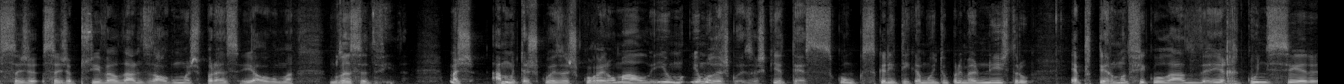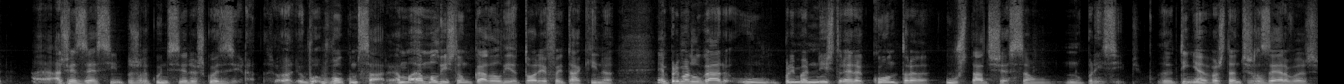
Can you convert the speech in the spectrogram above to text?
seja, seja possível dar-lhes alguma esperança e alguma mudança de vida. Mas há muitas coisas que correram mal e uma, e uma das coisas que até se, com que se critica muito o Primeiro-Ministro é por ter uma dificuldade em reconhecer às vezes é simples reconhecer as coisas erradas. Olha, vou, vou começar. É uma, é uma, lista um bocado aleatória feita aqui. Na... Em primeiro lugar, o Primeiro-Ministro era contra o estado de exceção no princípio. Eh, tinha bastantes reservas,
